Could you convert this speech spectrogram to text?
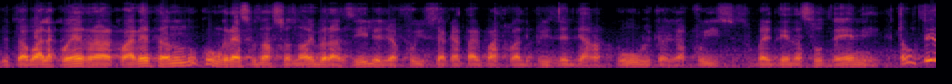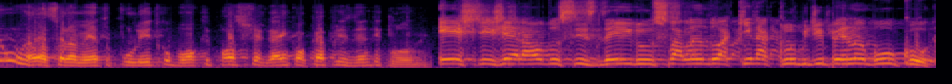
Eu trabalho com ele há 40 anos no Congresso Nacional em Brasília, já fui secretário particular de presidente da República, já fui superintendente da Sudene. Então tem um relacionamento político bom que possa chegar em qualquer presidente de clube. Este Geraldo Cisneiros falando aqui na Clube de Pernambuco.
